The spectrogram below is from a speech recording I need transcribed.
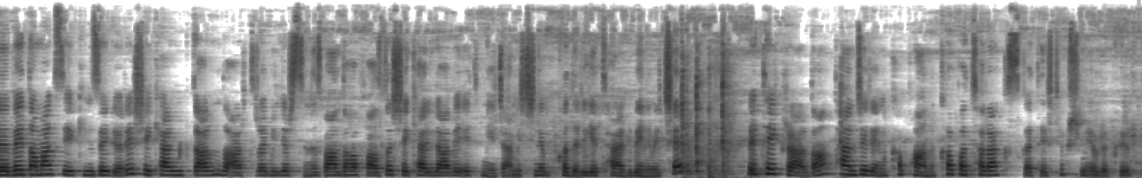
Ee, ve damak zevkinize göre şeker miktarını da artırabilirsiniz. Ben daha fazla şeker ilave etmeyeceğim. İçine bu kadarı yeterli benim için. Ve tekrardan tencerenin kapağını kapatarak kısık ateşte pişmeye bırakıyorum.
